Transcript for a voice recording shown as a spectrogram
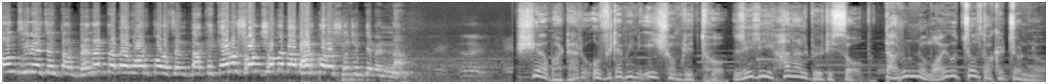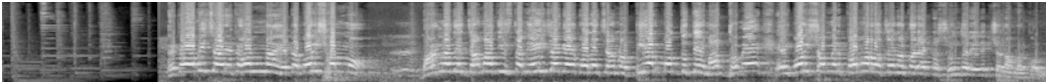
মঞ্চে নিয়েছেন তার ব্যানারটা ব্যবহার করেছেন তাকে কেন সংসদে ব্যবহার করার সুযোগ দেবেন না? শিয়া বাটার ও ভিটামিন ই সমৃদ্ধ লিলি হালাল বিউটি সোপ তারুণ্যময় উজ্জ্বল ত্বকের জন্য। এটা অবিচার এটা অন্যায় এটা বৈষম্য। বাংলাদেশ জামাত ইসলাম এই জায়গায় বলেছে, আমরা পিয়ার পদ্ধতির মাধ্যমে এই বৈষম্যের কবর রচনা করে একটা সুন্দর ইলেকশন আমরা করব।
